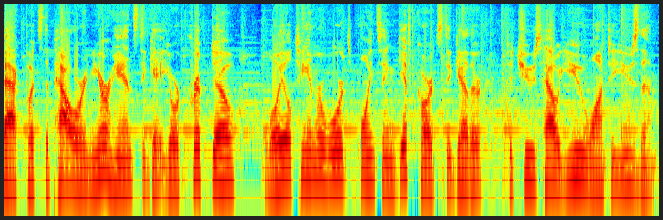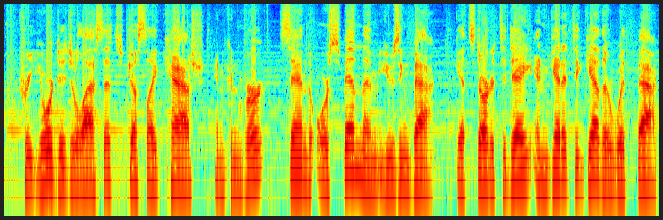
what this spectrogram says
Bakkt puts the power in your hands to get your crypto, loyalty and rewards points, and gift cards together to choose how you want to use them. Treat your digital assets just like cash and convert, send, or spend them using Bakkt. Get started today and get it together with Bakkt.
